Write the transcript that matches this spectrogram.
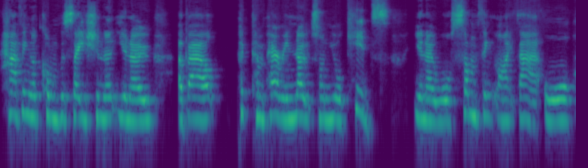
having a conversation, that you know, about p- comparing notes on your kids, you know, or something like that, or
